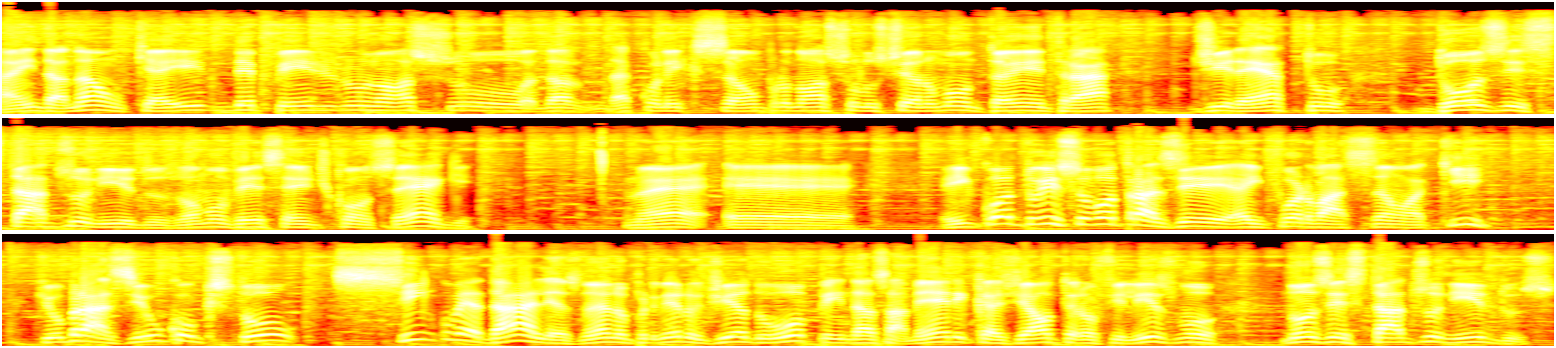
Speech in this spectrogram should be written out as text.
Ainda não, que aí depende do nosso da, da conexão para o nosso Luciano Montanha entrar direto dos Estados Unidos. Vamos ver se a gente consegue, né? É... Enquanto isso, eu vou trazer a informação aqui que o Brasil conquistou cinco medalhas né, no primeiro dia do Open das Américas de alterofilismo nos Estados Unidos.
